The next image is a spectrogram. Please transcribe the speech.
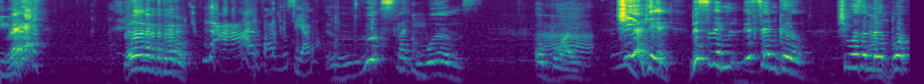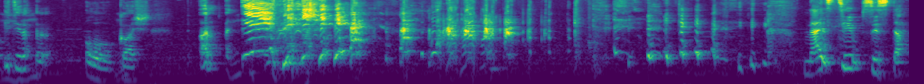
ยืน It ฟังดูเสียง looks like worms. Oh Ah. boy. She again. This same, this same girl. She was on the Um, boat eating. Uh, oh gosh. Um, nice team, sister.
